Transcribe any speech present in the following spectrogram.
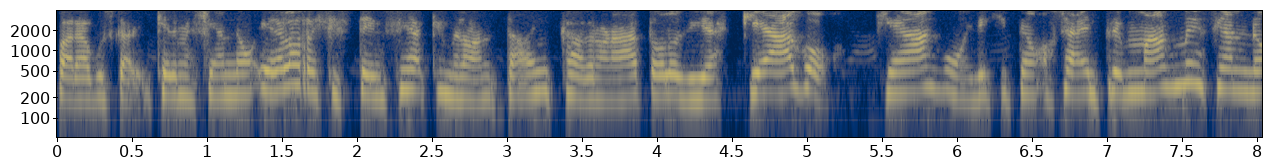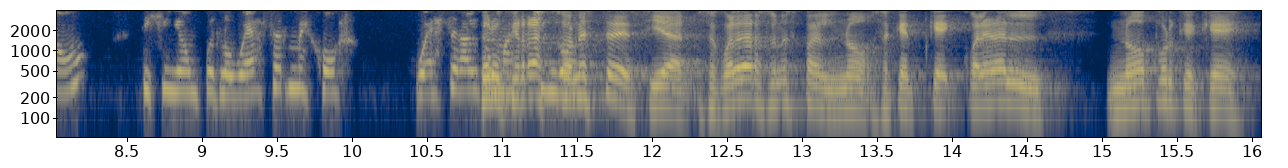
para buscar, que me decían, no, era la resistencia que me levantaba encabronada todos los días. ¿Qué hago? ¿Qué hago? Y dije, o sea, entre más me decían no, dije yo, pues lo voy a hacer mejor. Voy a hacer algo Pero ¿qué razones te decían? O sea, ¿cuáles eran las razones para el no? O sea, ¿qué, qué, cuál era el no porque qué?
